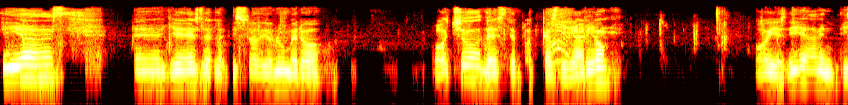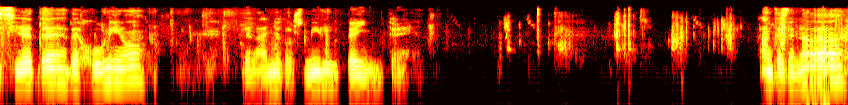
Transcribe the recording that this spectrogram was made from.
días. Eh, es el episodio número 8 de este podcast diario. Hoy es día 27 de junio del año 2020. Antes de nada,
